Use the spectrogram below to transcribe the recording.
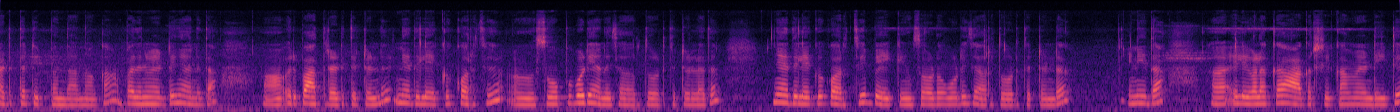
അടുത്ത ടിപ്പ് എന്താണെന്ന് നോക്കാം. അപ്പോൾ അതിന് വേണ്ടി ഞാനിതാ ഒരു പാത്രം എടുത്തിട്ടുണ്ട്. ഇനി അതിലേക്ക് കുറച്ച് സോപ്പ് പൊടിയാണ് ചേർത്ത് കൊടുത്തിട്ടുള്ളത്. ഇനി അതിലേക്ക് കുറച്ച് ബേക്കിംഗ് സോഡ കൂടി ചേർത്ത് കൊടുത്തിട്ടുണ്ട്. ഇനി ഇതാ എലികളൊക്കെ ആകർഷിക്കാൻ വേണ്ടിയിട്ട്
